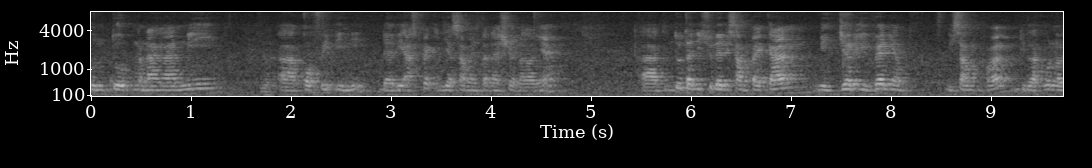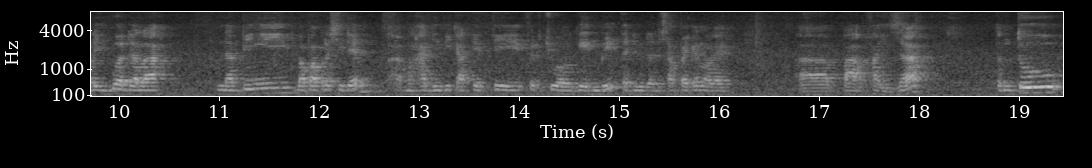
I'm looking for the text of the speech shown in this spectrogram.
untuk menangani uh, COVID ini dari aspek kerjasama internasionalnya. Uh, tentu tadi sudah disampaikan major event yang disampaikan dilakukan oleh ibu adalah mendampingi Bapak Presiden uh, menghadiri KTT virtual GNB tadi sudah disampaikan oleh uh, Pak Faiza tentu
